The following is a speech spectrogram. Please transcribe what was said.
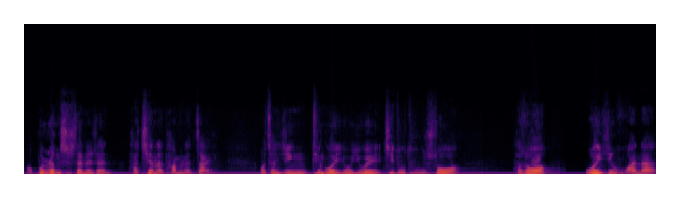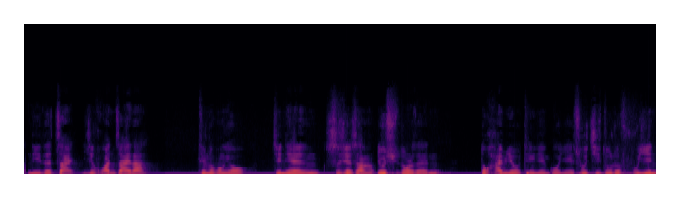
啊，不认识神的人，他欠了他们的债。我曾经听过有一位基督徒说，他说。我已经还了你的债，已经还债了。听众朋友，今天世界上有许多人都还没有听见过耶稣基督的福音。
